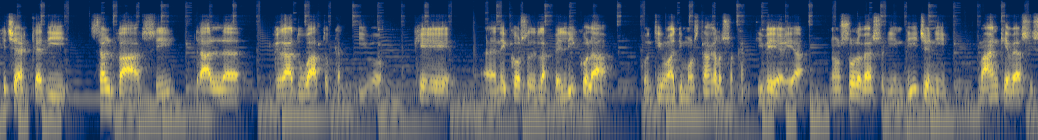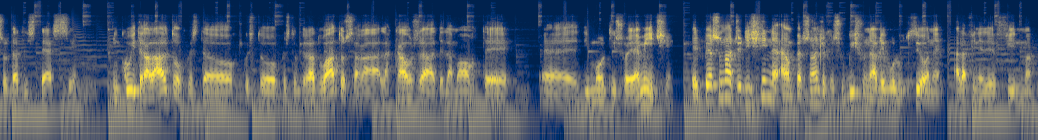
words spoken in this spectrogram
che cerca di salvarsi dal graduato cattivo che eh, nel corso della pellicola continua a dimostrare la sua cattiveria, non solo verso gli indigeni, ma anche verso i soldati stessi in cui tra l'altro questo, questo, questo graduato sarà la causa della morte eh, di molti suoi amici. E il personaggio di Shin è un personaggio che subisce una rivoluzione alla fine del film.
